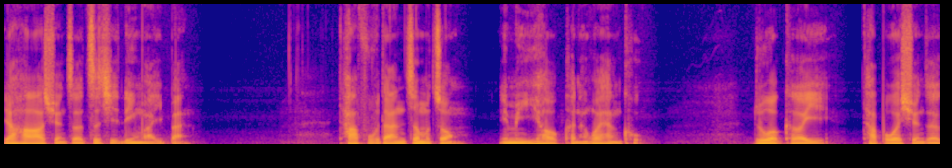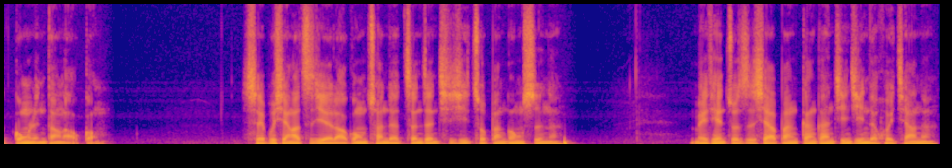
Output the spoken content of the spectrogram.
要好好选择自己另外一半，他负担这么重，你们以后可能会很苦。如果可以，他不会选择工人当老公。谁不想要自己的老公穿得整整齐齐坐办公室呢？每天准时下班，干干净净的回家呢？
